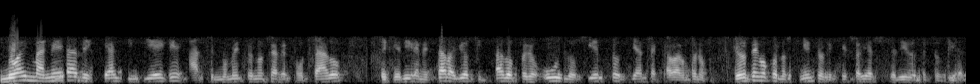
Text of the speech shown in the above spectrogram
No hay manera de que alguien llegue, hasta el momento no se ha reportado, de que digan, estaba yo citado, pero, uy, lo siento, ya se acabaron. Bueno, yo no tengo conocimiento de que eso haya sucedido en estos días.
